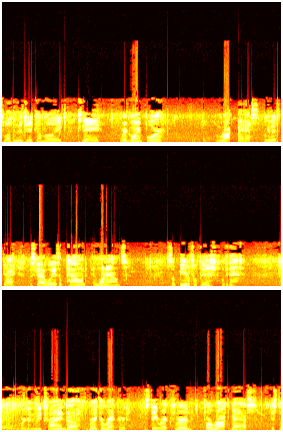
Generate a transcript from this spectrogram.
folks, welcome to Jake on the Lake. Today, we're going for rock bass. Look at this guy. This guy weighs a pound and one ounce. It's a beautiful fish. Look at that. We're going to be trying to break a record. The state record for rock bass is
